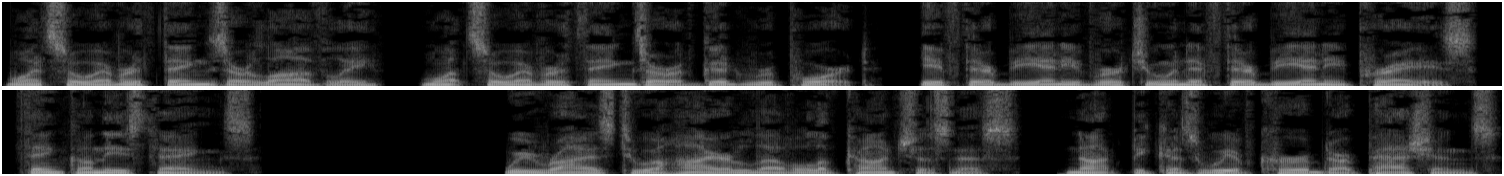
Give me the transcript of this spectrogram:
whatsoever things are lovely, Whatsoever things are of good report, if there be any virtue and if there be any praise, think on these things. We rise to a higher level of consciousness, not because we have curbed our passions,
